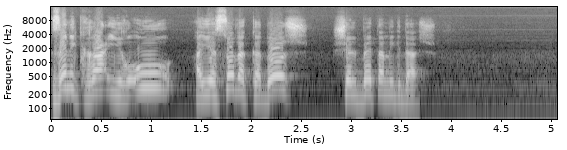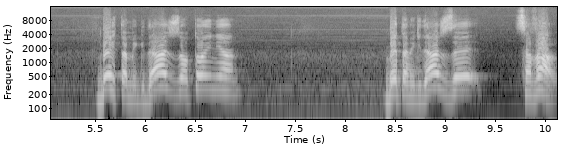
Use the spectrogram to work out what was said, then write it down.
זה נקרא ערעור היסוד הקדוש של בית המקדש. בית המקדש זה אותו עניין. בית המקדש זה צוואר,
